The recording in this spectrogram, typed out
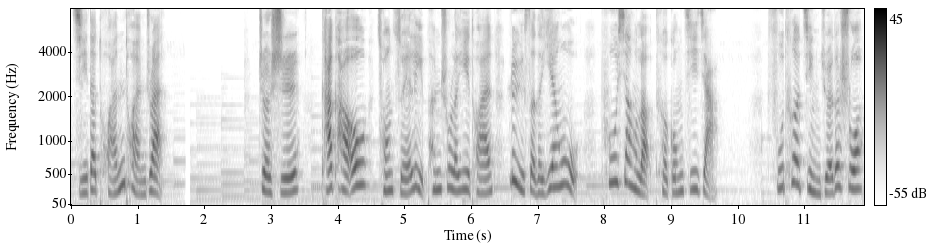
急得团团转。这时，卡卡欧从嘴里喷出了一团绿色的烟雾，扑向了特工机甲。福特警觉地说：“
